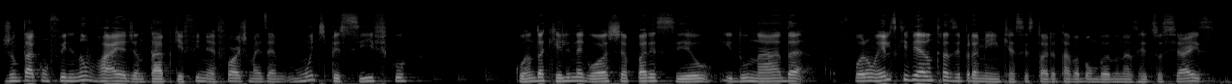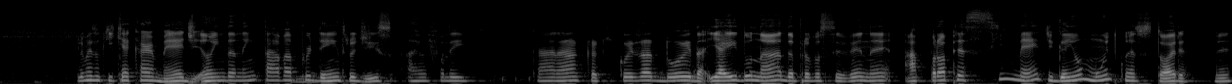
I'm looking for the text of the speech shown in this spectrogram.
Juntar com Fini não vai adiantar, porque Fini é forte, mas é muito específico. Quando aquele negócio apareceu e do nada foram eles que vieram trazer para mim que essa história tava bombando nas redes sociais. Eu falei, mas o que é Carmed? Eu ainda nem tava por dentro disso. Aí eu falei, caraca, que coisa doida. E aí, do nada, para você ver, né? A própria CIMED ganhou muito com essa história. Né?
